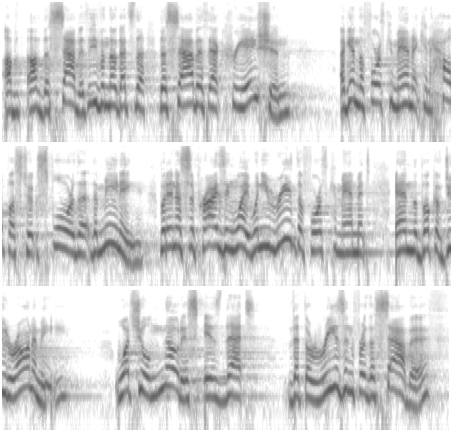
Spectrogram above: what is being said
of, of the Sabbath, even though that's the, the Sabbath at creation. Again, the fourth commandment can help us to explore the, the meaning, but in a surprising way. When you read the fourth commandment in the book of Deuteronomy, what you'll notice is that, that the reason for the Sabbath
